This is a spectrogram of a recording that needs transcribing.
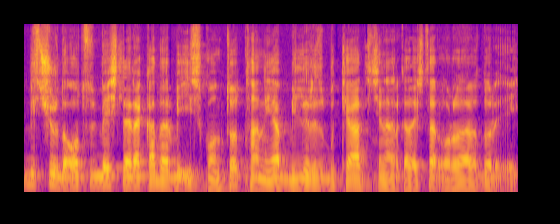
biz şurada 35'lere kadar bir iskonto tanıyabiliriz bu kağıt için arkadaşlar. Oralara doğru e,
